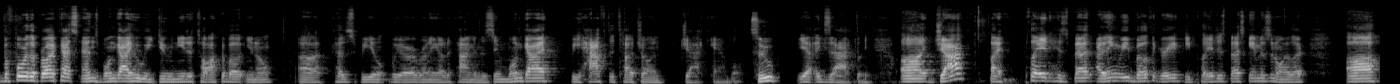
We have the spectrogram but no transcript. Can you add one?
before the broadcast ends, one guy who we do need to talk about, you know, because we we are running out of time in the Zoom. One guy we have to touch on, Jack Campbell. Soup. Yeah, exactly. Uh, Jack, I played his best. I think we both agree he played his best game as an Oiler. Uh,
